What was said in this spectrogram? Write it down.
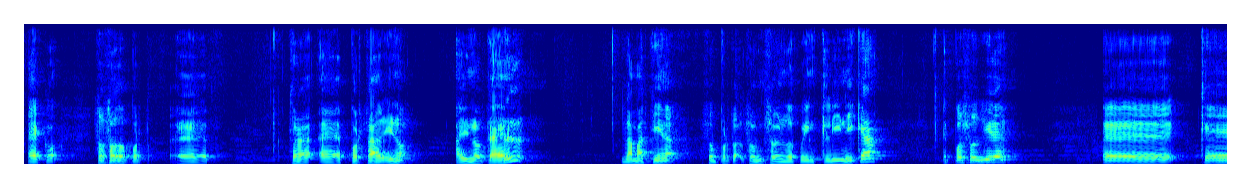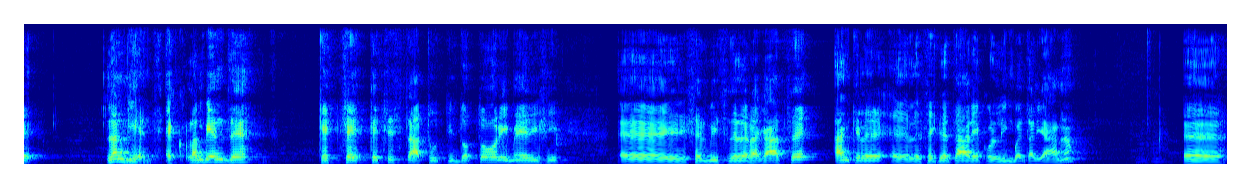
Ecco, sono stato port- eh, tra- eh, portato in, in hotel, la mattina sono, portato- sono venuto qui in clinica e posso dire eh, che l'ambiente, ecco, l'ambiente che, c'è, che ci sta, tutti i dottori, i medici, eh, i servizi delle ragazze, anche le, eh, le segretarie con lingua italiana, eh,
